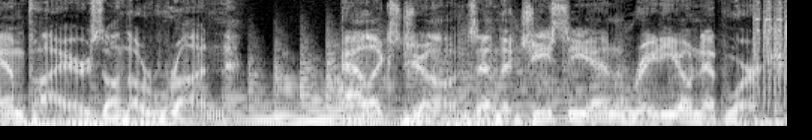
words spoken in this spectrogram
Empire's on the run. Alex Jones and the GCN Radio Network.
